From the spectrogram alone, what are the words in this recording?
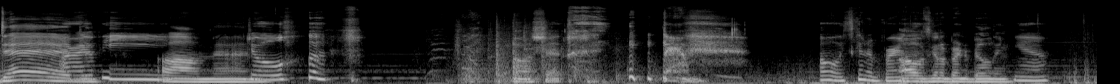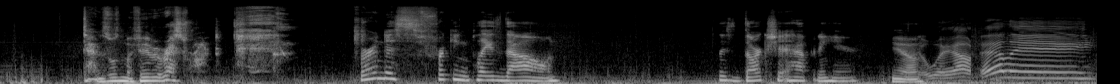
dead. R.I.P. Oh ah, man. Joel. Oh shit. Damn. oh, it's gonna burn. Oh, it's gonna burn the building. Yeah. Damn, this was my favorite restaurant. Burn this freaking place down. There's dark shit happening here. Yeah. No way out. Ellie!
